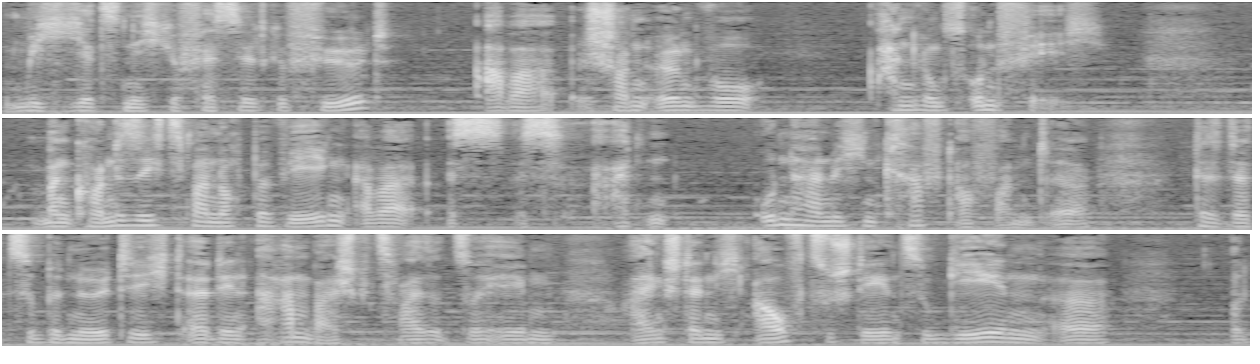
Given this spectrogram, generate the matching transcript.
äh, mich jetzt nicht gefesselt gefühlt, aber schon irgendwo handlungsunfähig. Man konnte sich zwar noch bewegen, aber es, es hat einen unheimlichen Kraftaufwand äh, dazu benötigt, äh, den Arm beispielsweise zu heben, eigenständig aufzustehen, zu gehen. Äh, und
